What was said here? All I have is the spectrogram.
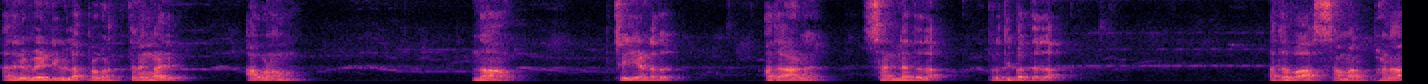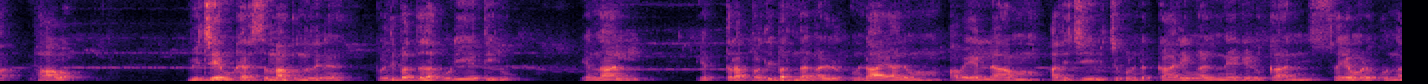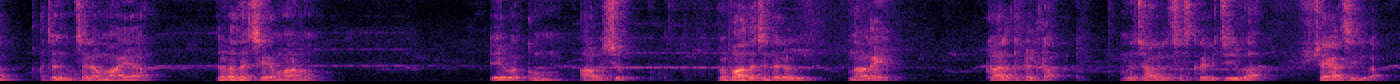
അതിനുവേണ്ടിയുള്ള പ്രവർത്തനങ്ങൾ ആവണം നാം. ചെയ്യേണ്ടത്. അതാണ് സന്നദ്ധത പ്രതിബദ്ധത അഥവാ സമർപ്പണ ഭാവം. വിജയം കരസ്ഥമാക്കുന്നതിന് പ്രതിബദ്ധത കൂടിയേ തീരൂ. എന്നാൽ എത്ര പ്രതിബന്ധങ്ങൾ ഉണ്ടായാലും അവയെല്ലാം അതിജീവിച്ചുകൊണ്ട് കാര്യങ്ങൾ നേടിയെടുക്കാൻ സ്വയമെടുക്കുന്ന അചഞ്ചലമായ ദൃഢനിശ്ചയമാണ് ഏവർക്കും ആവശ്യം. പ്രഭാത ചിന്തകൾ നാളെ കാലത്ത് കേൾക്കാം. നമ്മുടെ ചാനൽ സബ്സ്ക്രൈബ് ചെയ്യുക ഷെയർ ചെയ്യുക.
